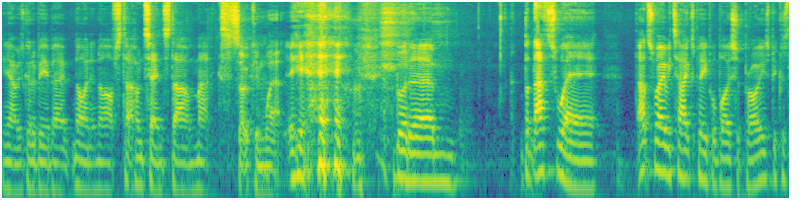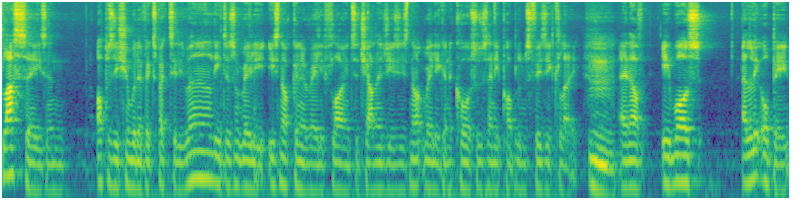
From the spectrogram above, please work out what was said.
you know, he's going to be about nine and a half stone, ten stone max. Soaking wet. Yeah, but um, but that's where that's where he takes people by surprise because last season opposition would have expected well he doesn't really he's not going to really fly into challenges he's not really going to cause us any problems physically. Hmm. And I've, he was a little bit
